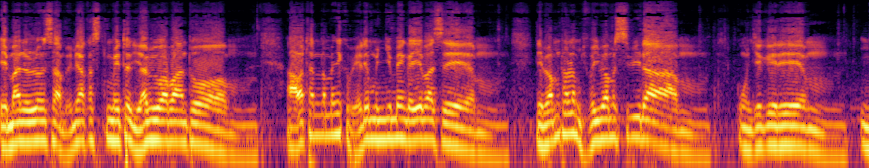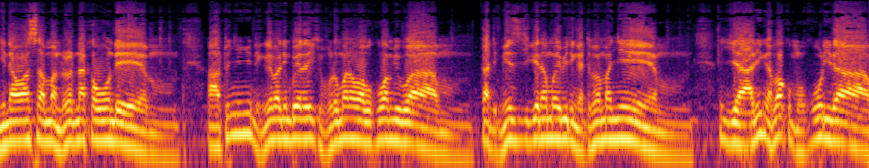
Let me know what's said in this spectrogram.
emmanuel nsamba emyaka situmeta yambibwa abantu abatanamanyika bwe yali mu nyumba nga yebase ne bamutwala mu kifo gye bamusibira ku njegere nyina wansamba ndola nakawonde atonyonyonde nga balimbo era ekivula omwana wabo okuwambibwa kati myezi gigendamu ebiri nga tebamanye gyali nga bakoma okuwulira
